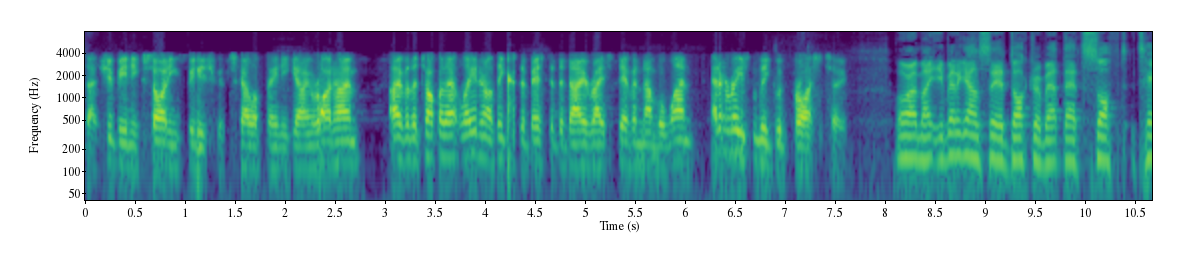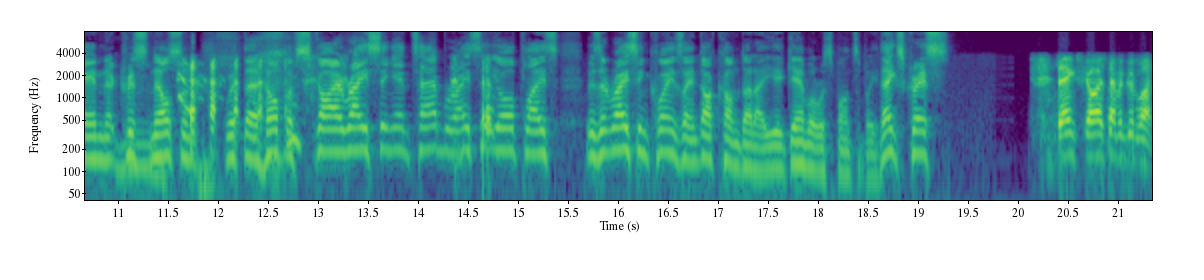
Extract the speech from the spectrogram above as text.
So it should be an exciting finish with Scalapini going right home over the top of that leader. And I think it's the best of the day, race seven, number one, at a reasonably good price too. All right, mate, you better go and see a doctor about that soft 10. Chris hmm. Nelson, with the help of Sky Racing and Tab Race at your place. Visit racingqueensland.com.au. Gamble responsibly. Thanks, Chris. Thanks, guys. Have a good one.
